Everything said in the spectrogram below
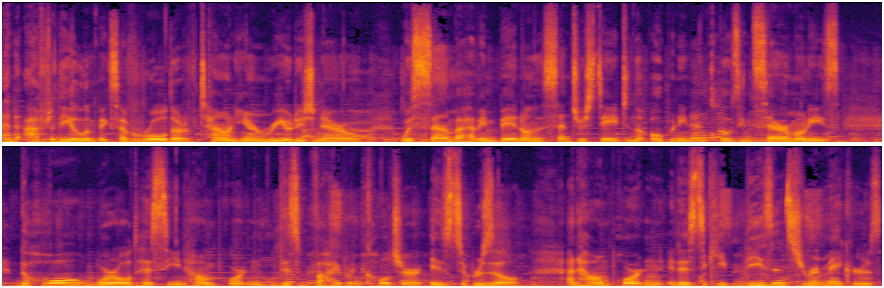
And after the Olympics have rolled out of town here in Rio de Janeiro, with samba having been on the center stage in the opening and closing ceremonies, the whole world has seen how important this vibrant culture is to Brazil, and how important it is to keep these instrument makers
